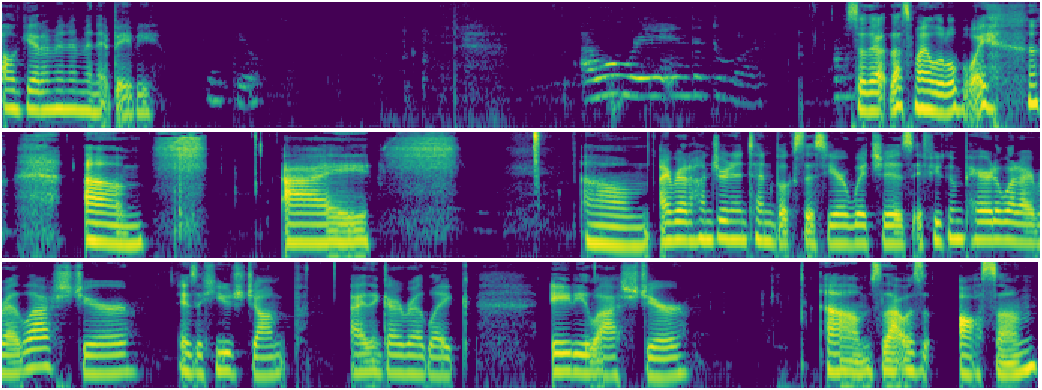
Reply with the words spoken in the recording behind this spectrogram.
I'll get them in a minute, baby. Thank you. I will wait in the door. So that that's my little boy. um, I um, I read 110 books this year, which is, if you compare to what I read last year, is a huge jump. I think I read like 80 last year. Um, so that was awesome.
